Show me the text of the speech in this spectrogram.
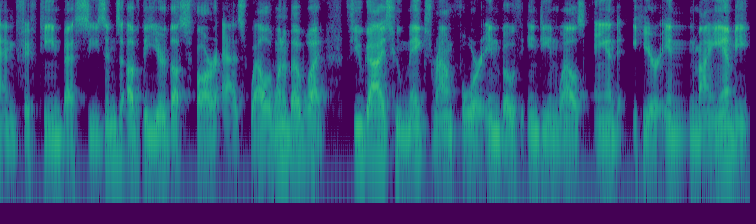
10, 15 best seasons of the year thus far as well. One of the what few guys who makes round four in both Indian Wells and here in Miami.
